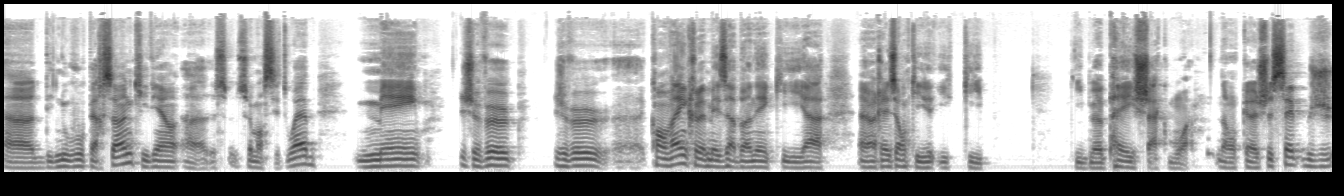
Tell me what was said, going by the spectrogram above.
euh, des nouveaux personnes qui viennent euh, sur mon site web, mais je veux je veux euh, convaincre mes abonnés qu'il y a une raison qui, qui, qui me paye chaque mois. Donc, je sais, je,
